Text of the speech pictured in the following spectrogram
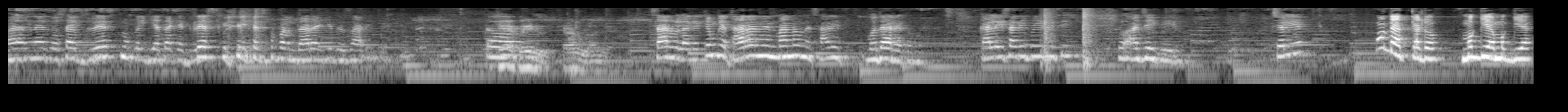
મને તો સાહેબ ડ્રેસનું કહી ગયા હતા કે ડ્રેસ પહેરી ગયા પણ ધારા કીધું સારી તો સારું લાગે. કેમ કે ધારાને ને માનવને સાડી વધારે ગમે. કાલે સાડી પહેરી હતી તો આજે પહેરી ચલીએ. હું દાંત કાઢો. મગ્યા મગ્યા.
